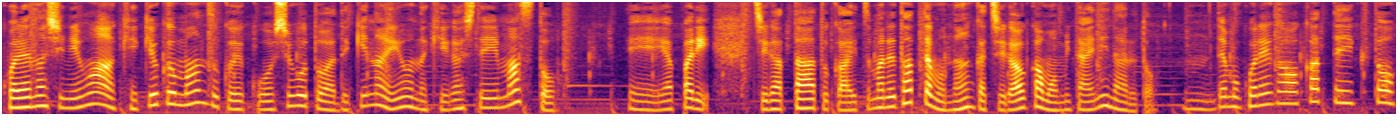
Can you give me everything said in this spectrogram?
これなしには結局満足いくお仕事はできないような気がしていますとえー、やっぱり違ったとかいつまでたってもなんか違うかもみたいになると、うん、でもこれが分かっていくと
